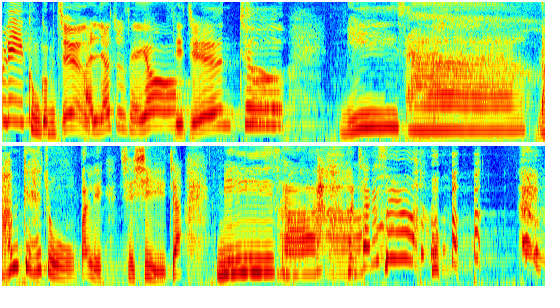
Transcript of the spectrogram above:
홀리 궁금증. 알려주세요. 시즌 2 미사. 야, 함께 해줘. 빨리. 제 시작. 미사. 잘했어요.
